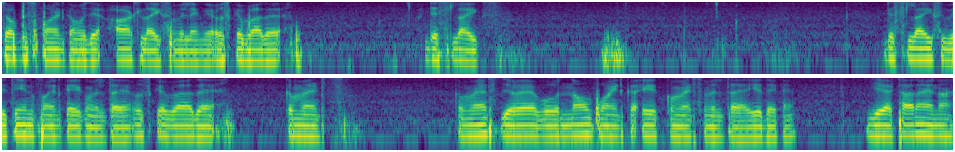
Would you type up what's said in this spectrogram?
चौबीस पॉइंट का मुझे आठ लाइक्स मिलेंगे। उसके बाद है डिसलाइक्स डिसलाइक्स भी तीन पॉइंट का एक मिलता है। उसके बाद है कमेंट्स कमेंट्स जो है वो नौ पॉइंट का एक कमेंट्स मिलता है। ये देखें। ये अठारह है ना?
